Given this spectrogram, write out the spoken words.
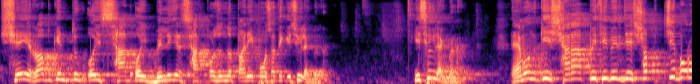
সেই রব কিন্তু ওই ছাদ ওই বিল্ডিংয়ের ছাদ পর্যন্ত পানি পৌঁছাতে কিছুই লাগবে না। কিছুই লাগবে না। এমনকি সারা পৃথিবীর যে সবচেয়ে বড়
